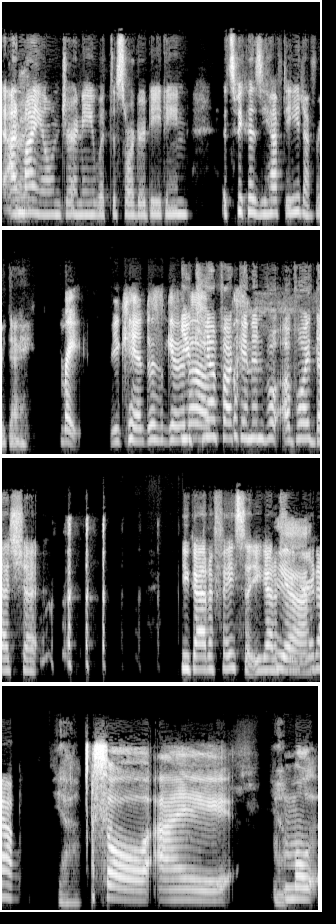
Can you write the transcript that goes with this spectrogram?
on Right. my own journey with disordered eating it's because you have to eat every day Right. You can't just give it you up. can't fucking invo- avoid that shit you gotta face it you gotta Yeah. figure it out Yeah. So I, Yeah. mo-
